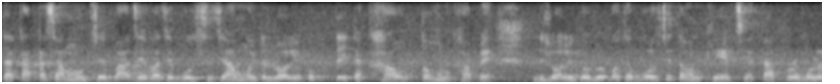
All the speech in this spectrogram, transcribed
তার কাটা চামচে বাজে বাজে বলছি যে, আম্মু, এটা ললিপপ এটা খাও, তখন খাবে। যদি ললিপপের কথা বলছি, তখন খেয়েছে। তারপরে হলো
